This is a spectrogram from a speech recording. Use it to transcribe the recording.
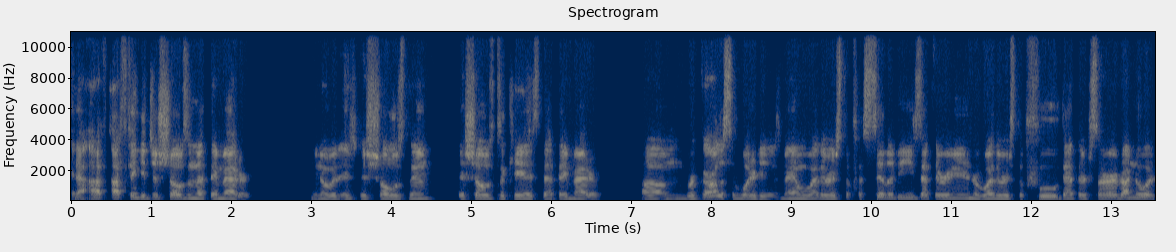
And I, I think it just shows them that they matter. You know, it, it shows them, it shows the kids that they matter. Um, regardless of what it is, man, whether it's the facilities that they're in or whether it's the food that they're served. I know it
